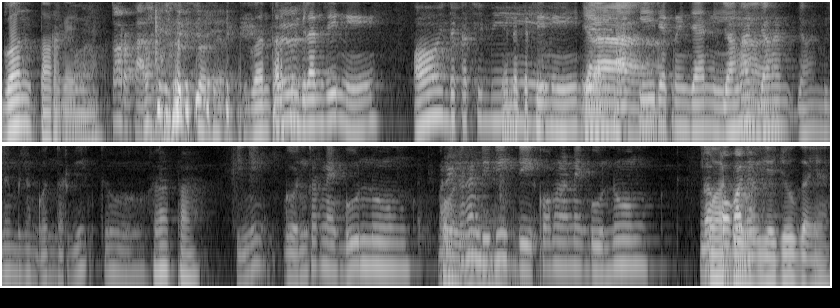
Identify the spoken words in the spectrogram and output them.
Gontor kayaknya turun. Tor kali. gontor sembilan sini Oh, yang dekat sini. yang deket sini jalan Iya. kaki dia ke Rinjani Jangan jangan jangan bilang-bilang gontor gitu. Kenapa? Ini gontor naik gunung. Mereka kan dididik kok malah naik gunung. Nggak Waduh, pokoknya iya juga ya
